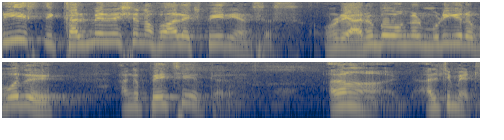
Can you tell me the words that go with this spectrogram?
reach the culmination of all experiences உன்னுடைய அனுபவங்கள் முடிகிற போது அங்கே பேச்சே இருக்காது. அதான் அல்டிமேட்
